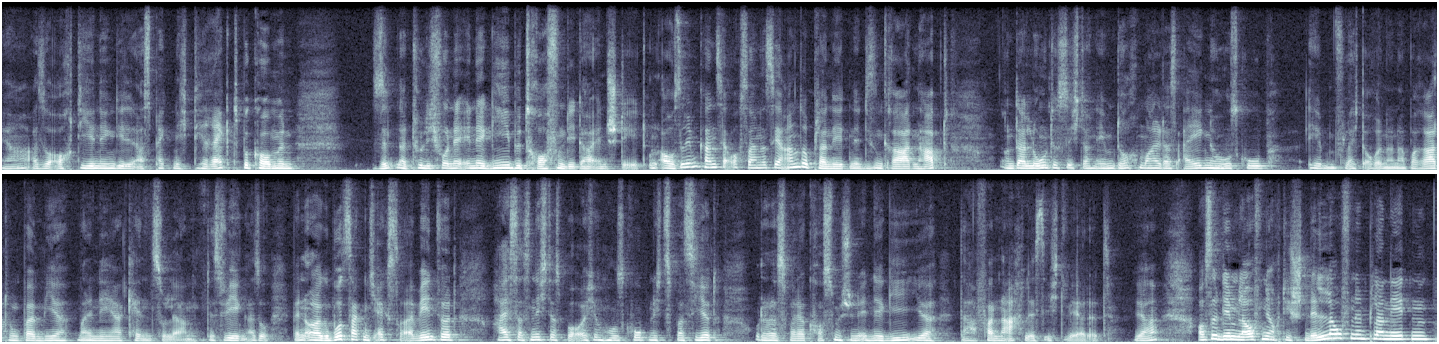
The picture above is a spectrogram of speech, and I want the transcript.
Ja? Also auch diejenigen, die den Aspekt nicht direkt bekommen, sind natürlich von der Energie betroffen, die da entsteht. Und außerdem kann es ja auch sein, dass ihr andere Planeten in diesen Graden habt. Und da lohnt es sich dann eben doch mal, das eigene Horoskop eben vielleicht auch in einer Beratung bei mir mal näher kennenzulernen. Deswegen, also wenn euer Geburtstag nicht extra erwähnt wird, heißt das nicht, dass bei euch im Horoskop nichts passiert oder dass bei der kosmischen Energie ihr da vernachlässigt werdet. Ja? Außerdem laufen ja auch die schnell laufenden Planeten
